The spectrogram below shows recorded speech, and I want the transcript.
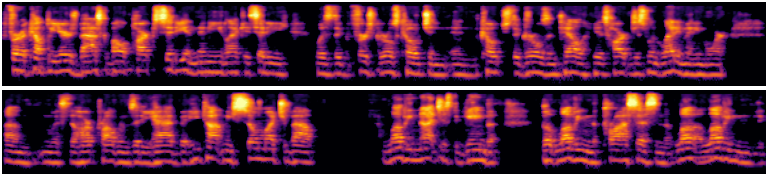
for a couple years basketball at Park City, and then he, like I said, he was the first girls coach and and coached the girls until his heart just wouldn't let him anymore um, with the heart problems that he had. But he taught me so much about loving not just the game, but but loving the process and the lo- loving the,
